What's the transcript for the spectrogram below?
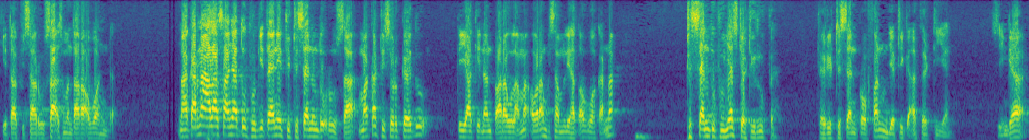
Kita bisa rusak sementara Allah tidak. Nah karena alasannya tubuh kita ini didesain untuk rusak, maka di surga itu keyakinan para ulama orang bisa melihat Allah karena desain tubuhnya sudah dirubah dari desain profan menjadi keabadian. Sehingga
